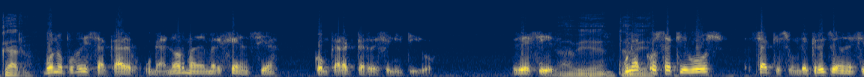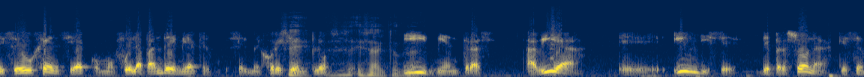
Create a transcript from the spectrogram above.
Claro. Vos no podés sacar una norma de emergencia con carácter definitivo. Es decir, una cosa que vos saques un decreto de necesidad de urgencia, como fue la pandemia, que es el mejor ejemplo, y mientras había eh, índice de personas que se,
